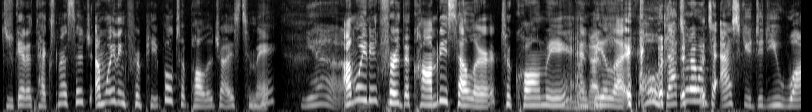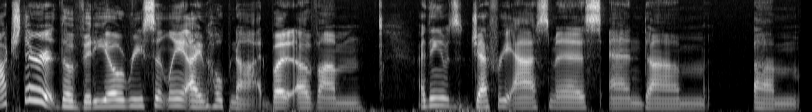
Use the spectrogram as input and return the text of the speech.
Did you get a text message? I'm waiting for people to apologize to me. Yeah. I'm waiting for the Comedy Cellar to call me Oh and God. be like, oh, that's what I want to ask you. Did you watch their the video recently? I hope not, but of um, I think it was Jeffrey Asmus and um, um,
